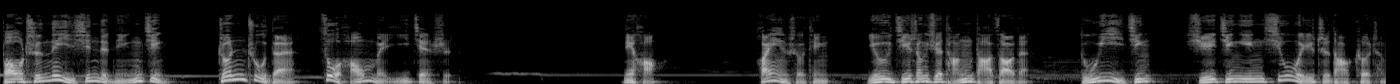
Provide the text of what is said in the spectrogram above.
保持内心的宁静，专注的做好每一件事。你好。欢迎收听由吉生学堂打造的《读易经学精英修为之道》课程。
